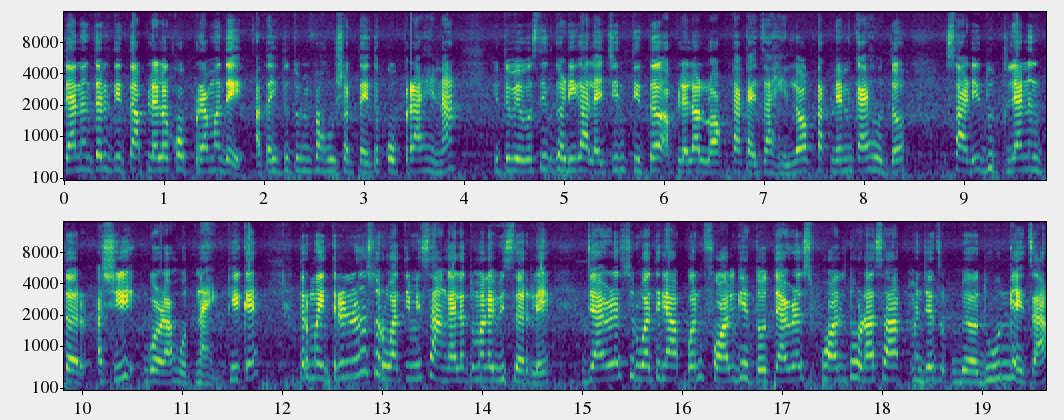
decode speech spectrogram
त्यानंतर तिथं आपल्याला कोपऱ्यामध्ये आता इथं तुम्ही पाहू शकता इथं कोपरा आहे ना इथं व्यवस्थित घडी घालायची आणि तिथं आपल्याला लॉक टाकायचं आहे. लॉक टाकल्याने काय होतं? साडी धुतल्यानंतर अशी गोळा होत नाही. ठीक आहे? तर मैत्रिणीनं सुरुवाती मी सांगायला तुम्हाला विसरले. ज्यावेळेस सुरुवातीला आपण फॉल घेतो त्यावेळेस फॉल थोडासा म्हणजेच ब- धुवून घ्यायचा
